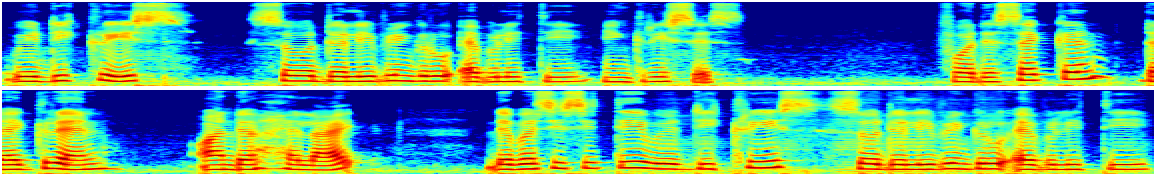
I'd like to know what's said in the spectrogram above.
will decrease, so the living group ability increases. For the second diagram, on the halide, the basicity will decrease so the living group ability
